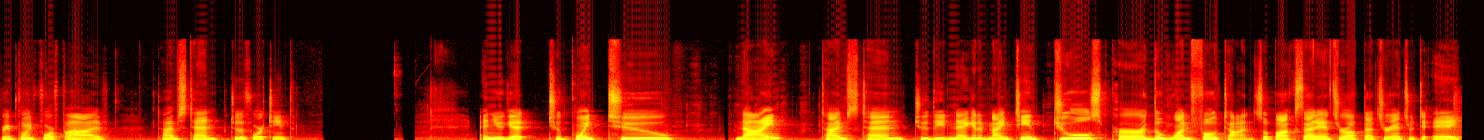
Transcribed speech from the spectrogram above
3.45 times 10 to the 14th. And you get 2.29 times 10 to the negative 19th joules per the one photon. So box that answer off. That's your answer to A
